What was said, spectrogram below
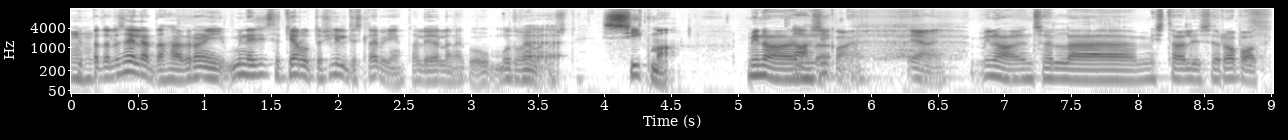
Mhm. hüppa talle selja taha roni, mine lihtsalt jaluta shield'ist läbi, tal ei ole nagu muud võimalust. Sigma, mina aa, olen, jaa, mina olen selle, mis ta oli, see robot,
